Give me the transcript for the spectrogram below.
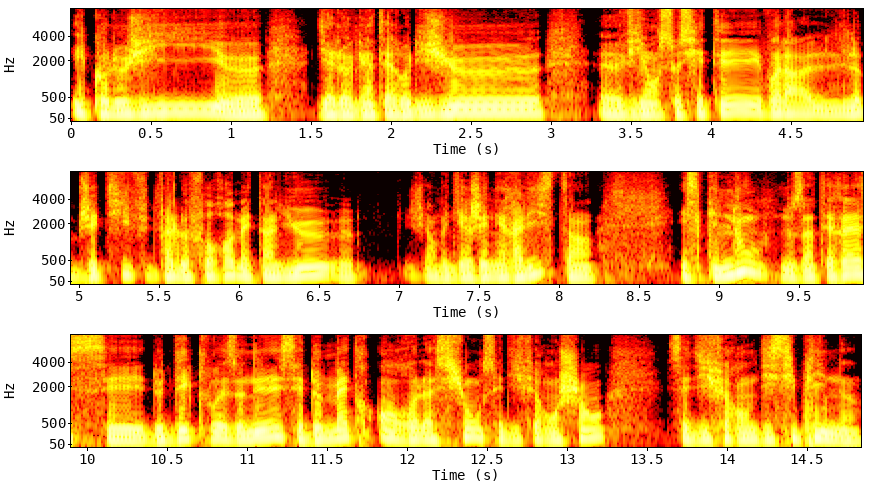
écologie, euh, dialogue interreligieux, vie en société. Voilà, l'objectif, le Forum est un lieu envie de dire généraliste. Hein. Et ce qui nous nous intéresse, c'est de décloisonner, c'est de mettre en relation ces différents champs, ces différentes disciplines.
